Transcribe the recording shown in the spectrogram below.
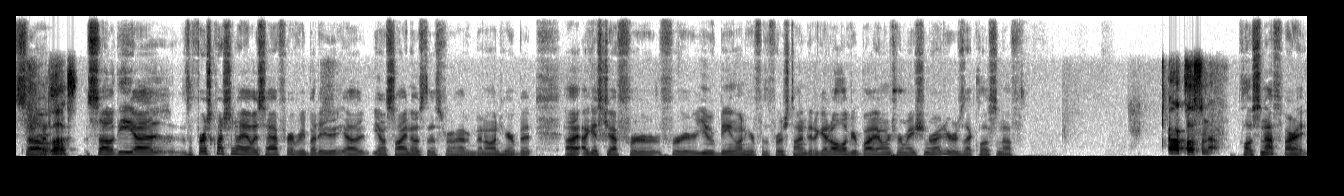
So, At last. so the uh, the first question I always have for everybody, uh, you know, Si knows this from having been on here, but uh, I guess Jeff, for for you being on here for the first time, did I get all of your bio information right, or is that close enough? Uh, close enough. Close enough. All right.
